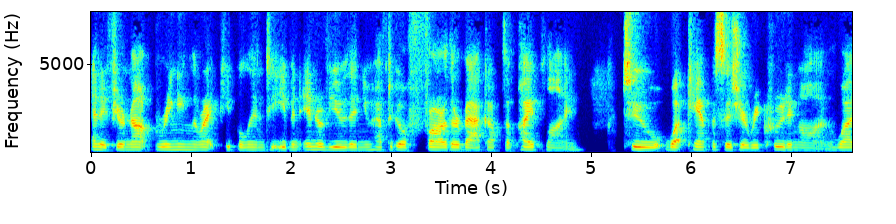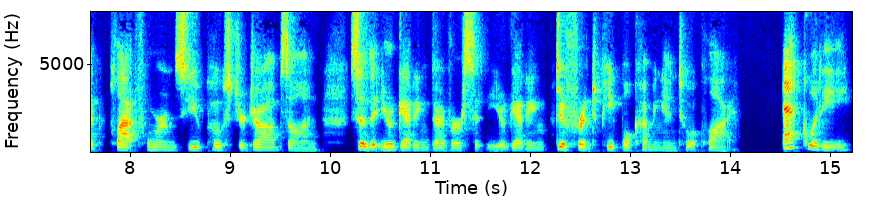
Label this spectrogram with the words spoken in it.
And if you're not bringing the right people in to even interview, then you have to go farther back up the pipeline to what campuses you're recruiting on, what platforms you post your jobs on, so that you're getting diversity, you're getting different people coming in to apply. Equity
